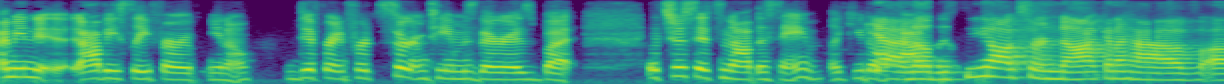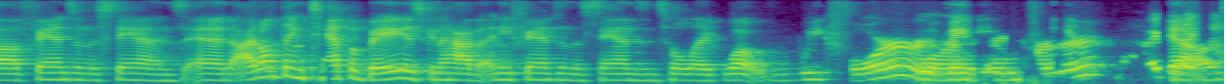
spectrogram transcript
I mean, obviously for you know different for certain teams there is, but it's just it's not the same. Like you don't Yeah, have no, the Seahawks are not going to have uh, fans in the stands, and I don't think Tampa Bay is going to have any fans in the stands until like what week four or I maybe even further. Yeah, like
